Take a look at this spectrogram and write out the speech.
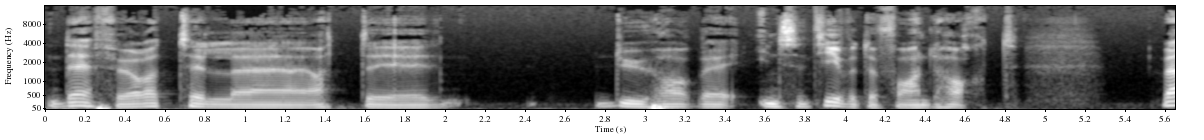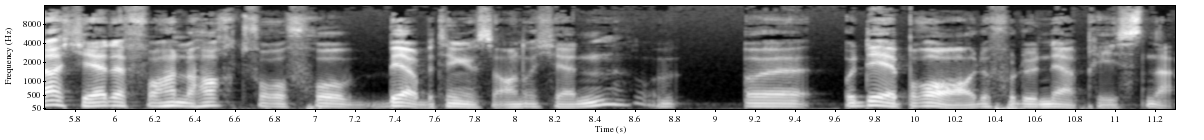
det fører til eh, at du har insentivet til å forhandle hardt. Hver kjede forhandler hardt for å få bedre betingelser enn andre kjeden, og, det er bra, og da får du ned prisene.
